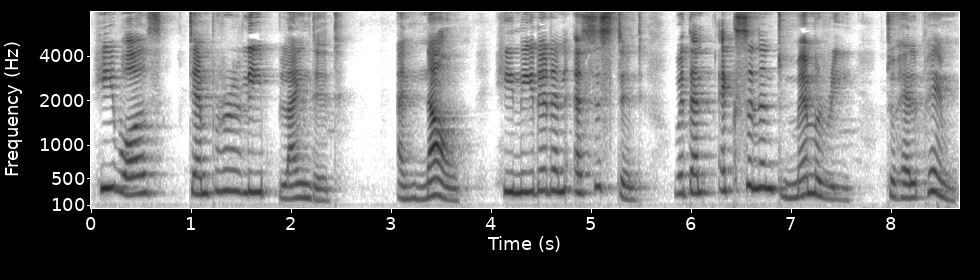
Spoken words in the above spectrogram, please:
he was temporarily blinded. And now he needed an assistant with an excellent memory to help him.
